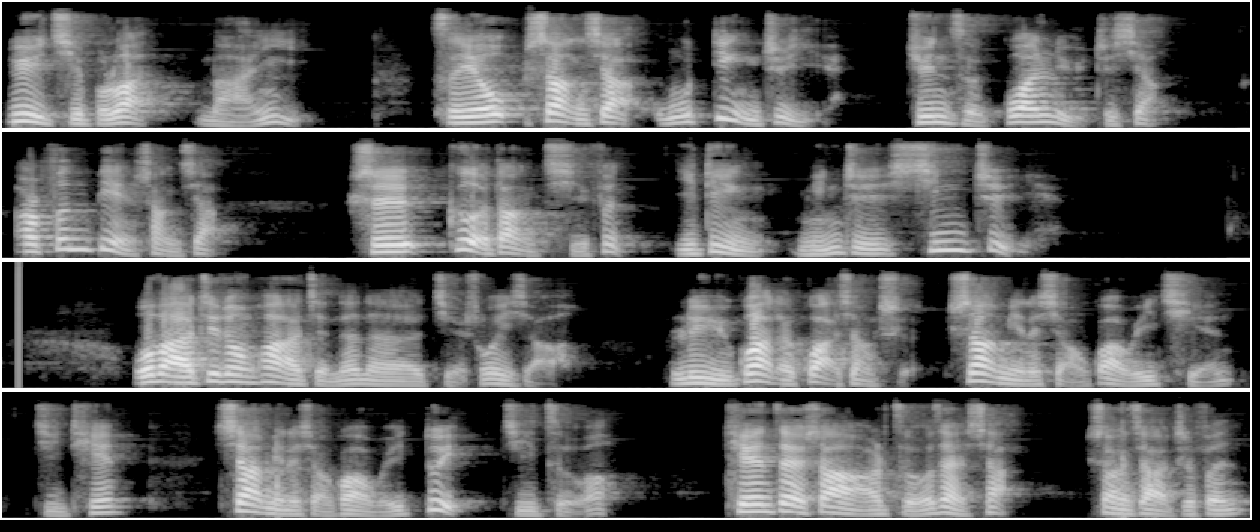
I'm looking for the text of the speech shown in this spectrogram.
欲其不乱，难矣。此由上下无定制也。君子观履之象，而分辨上下，使各当其分，以定民之心志也。我把这段话简单的解说一下啊。履卦的卦象是：上面的小卦为乾，即天；下面的小卦为兑，即泽。天在上而泽在下，上下之分。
